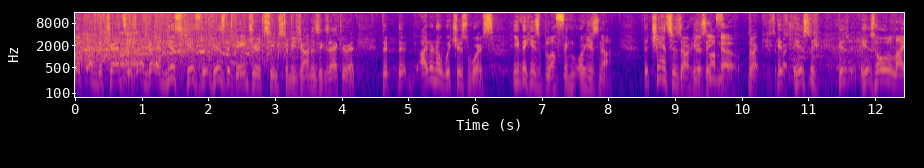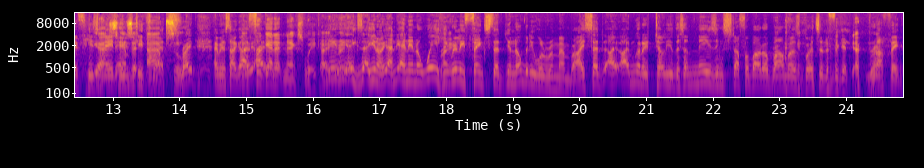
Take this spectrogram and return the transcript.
Look, and the chances, uh, and, and here's, here's, the, here's the danger, it seems to me. John is exactly right. The, the, I don't know which is worse. Either he's bluffing or he's not. The chances are he's Does he bluffing. know? Right. His, his, his, his whole life, he's Yes, made he's- empty threats, absolutely. right? I mean, it's like I, forget I, it next week. I agree. Exactly. You know, and, and in a way, he really thinks that you know, nobody will remember. I said, I, I'm going to tell you this amazing stuff about Obama's birth certificate. right. Nothing.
